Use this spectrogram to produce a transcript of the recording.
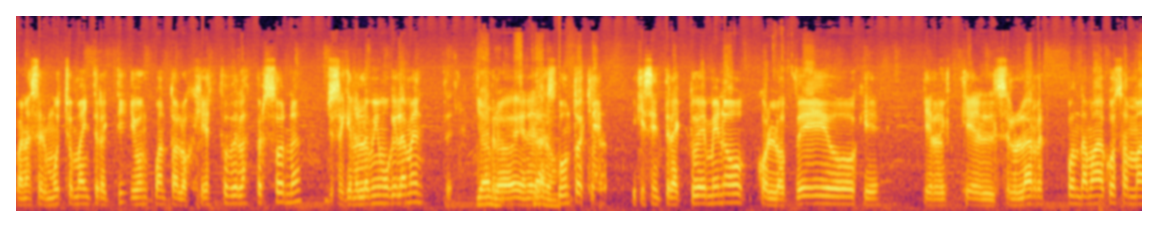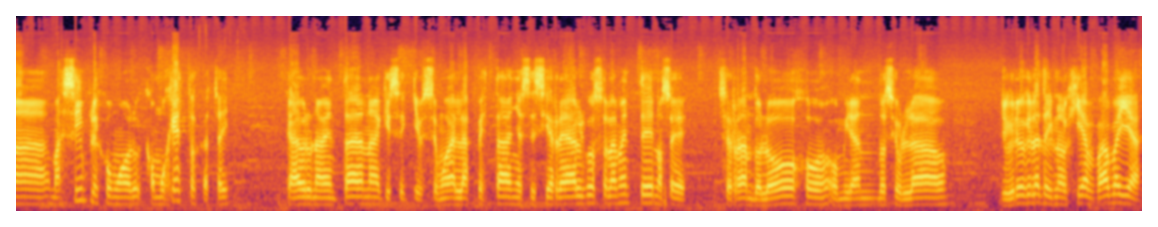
van a ser mucho más interactivos en cuanto a los gestos de las personas. Yo sé que no es lo mismo que la mente, Ya, pero pues, en el asunto es que, que se interactúe menos con los dedos, que, que el, que el celular responda más a cosas más, más simples como, como gestos, ¿cachai? Que abre una ventana, que se, que se muevan las pestañas, se cierre algo solamente, no sé, cerrando los ojos o mirando hacia un lado. Yo creo que la tecnología va para allá.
